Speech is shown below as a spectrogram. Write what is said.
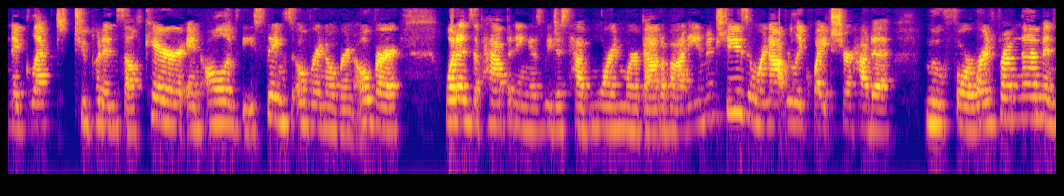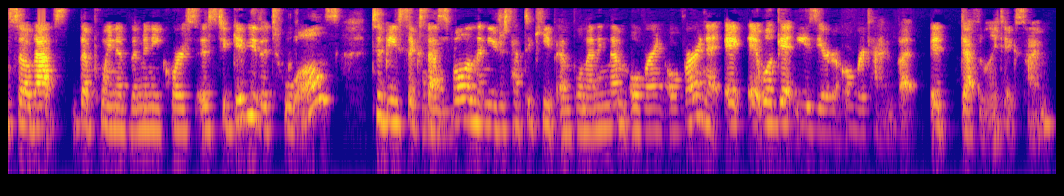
neglect to put in self care and all of these things over and over and over, what ends up happening is we just have more and more bad body image days and we're not really quite sure how to move forward from them. And so that's the point of the mini course is to give you the tools to be successful. And then you just have to keep implementing them over and over. And it, it, it will get easier over time, but it definitely takes time.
